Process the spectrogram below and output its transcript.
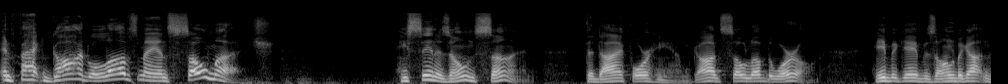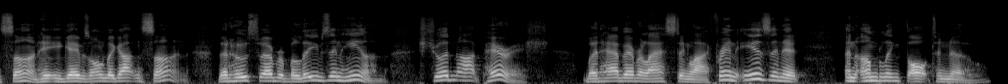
In fact, God loves man so much, He sent His own Son to die for him. God so loved the world. He gave His only begotten Son. He gave His only begotten Son, that whosoever believes in Him should not perish, but have everlasting life. Friend, isn't it an humbling thought to know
